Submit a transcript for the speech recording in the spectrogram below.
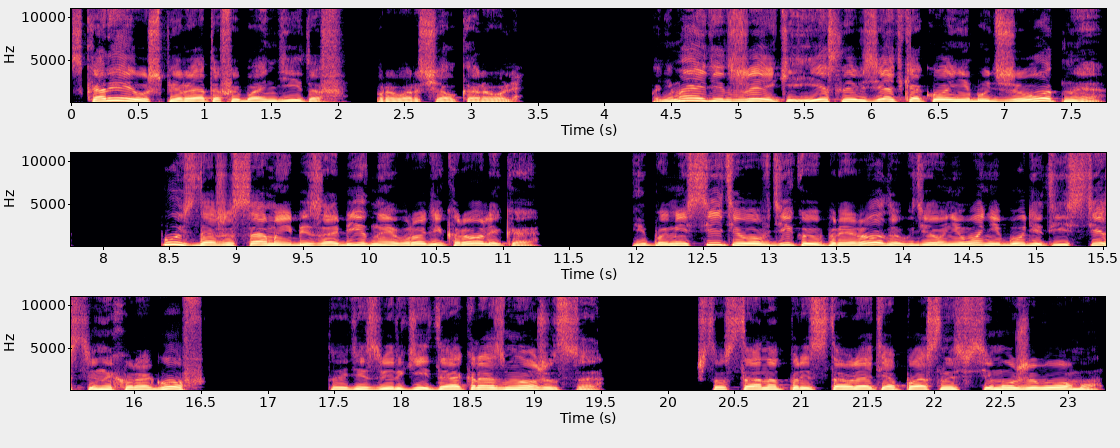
«Скорее уж пиратов и бандитов», — проворчал король. «Понимаете, Джеки, если взять какое-нибудь животное, пусть даже самые безобидные, вроде кролика, и поместить его в дикую природу, где у него не будет естественных врагов, то эти зверьки так размножатся, что станут представлять опасность всему живому.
